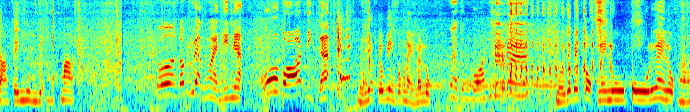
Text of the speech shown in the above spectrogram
กลางเต็นท์ยุงเยอะมากเออต้องเปลี่ยนหน่อยดีเนี่ยโอ้บอสอีกแล้วๆหนูอยากจะเหวี่ยงตรงไหนล่ะลูกเปลี่ยนตรงบอสหนูจะไปตกในรูปูหรือไงลูกฮะ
